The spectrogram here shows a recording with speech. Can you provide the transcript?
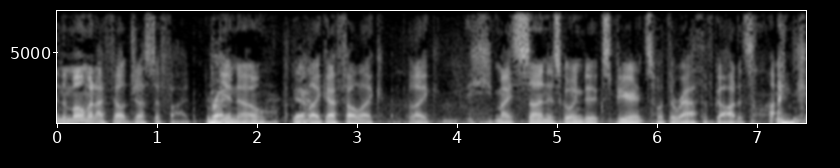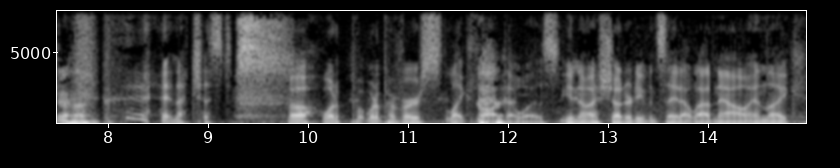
In the moment, I felt justified. Right. You know, Yeah. like I felt like like he, my son is going to experience what the wrath of God is like Uh-huh. and I just oh what a what a perverse like thought that was. You know, I shudder to even say it out loud now, and like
